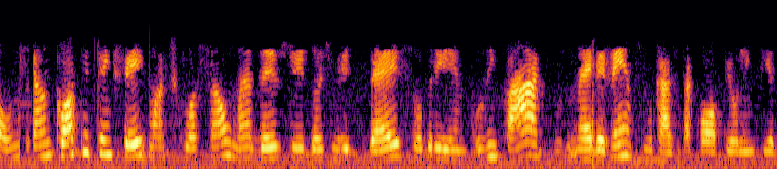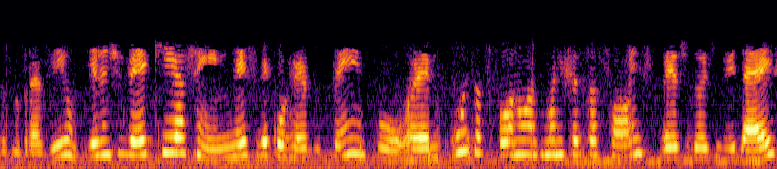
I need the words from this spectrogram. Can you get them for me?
Bom, a ANCOP tem feito uma articulação né, desde 2010 sobre os impactos, né, eventos, no caso da COP e Olimpíadas no Brasil, e a gente vê que, assim, nesse decorrer do tempo, é, muitas foram as manifestações desde 2010,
